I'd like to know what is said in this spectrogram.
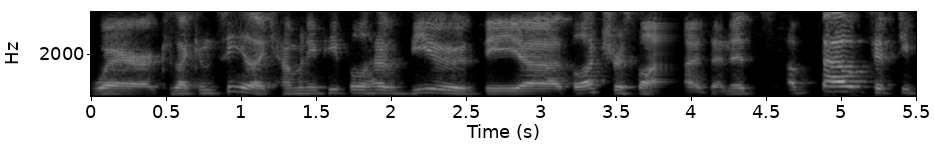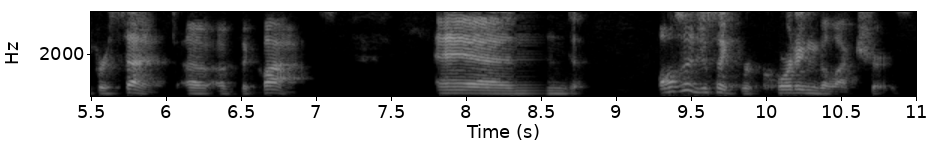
where because i can see like how many people have viewed the uh, the lecture slides and it's about 50% of, of the class and also just like recording the lectures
